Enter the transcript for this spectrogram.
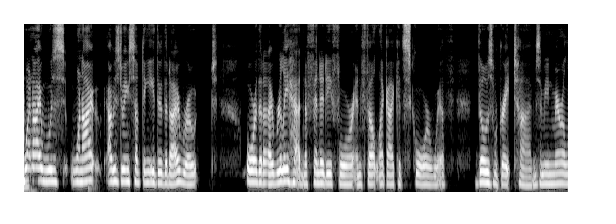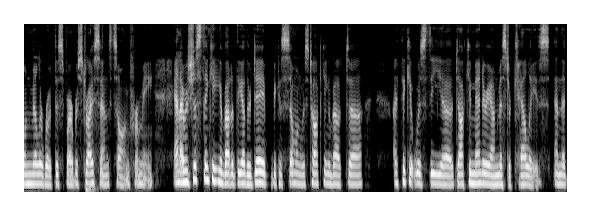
When I was when I I was doing something either that I wrote or that I really had an affinity for and felt like I could score with, those were great times. I mean, Marilyn Miller wrote this Barbra Streisand song for me. And I was just thinking about it the other day because someone was talking about, uh, I think it was the uh, documentary on Mr. Kelly's, and that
